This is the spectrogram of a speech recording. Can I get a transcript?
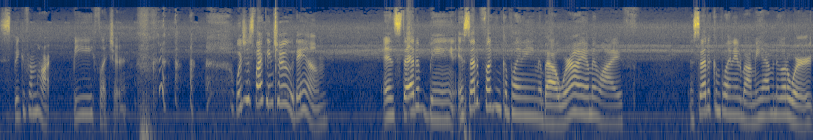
speaking from heart, B Fletcher. Which is fucking true, damn. Instead of being, instead of fucking complaining about where I am in life, instead of complaining about me having to go to work,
